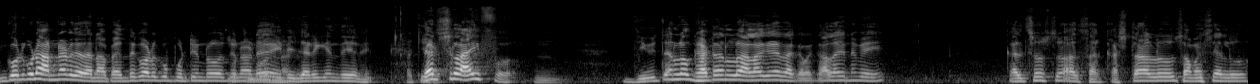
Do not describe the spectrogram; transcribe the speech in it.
ఇంకోటి కూడా అన్నాడు కదా నా పెద్ద కొడుకు పుట్టినరోజు నాడే ఇది జరిగింది అని. దట్స్ లైఫ్ జీవితంలో ఘటనలు అలాగే రకరకాలైనవి కలిసి వస్తూ ఆ కష్టాలు సమస్యలు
